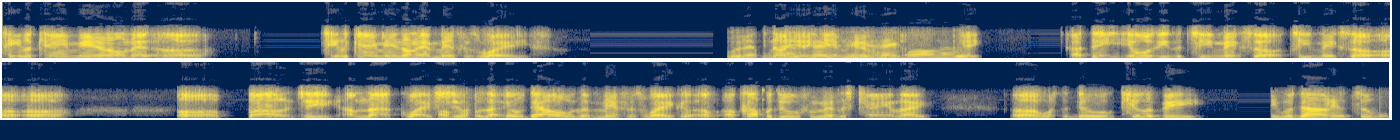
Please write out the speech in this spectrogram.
Tela came in on that uh Tela came in on that Memphis wave. Was that You know, yeah, yeah, yeah. and on that? Yeah, I think it was either T Mix or T Mix or uh uh uh Ball and G. I'm not quite Okay. sure, but like, it was that whole little Memphis wave. A, a, a couple dudes from Memphis came, like uh what's the dude Killer B? He was down here too.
